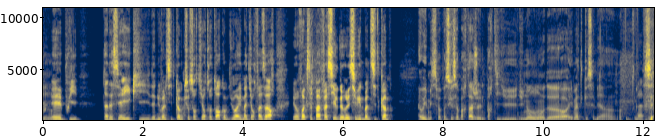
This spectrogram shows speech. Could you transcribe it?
Mhm. Et puis, tu as des séries, qui, des nouvelles sitcoms qui sont sorties entre temps, comme du How I Met Your Father, et on voit que c'est pas facile de réussir une bonne sitcom. Ah oui, mais c'est pas parce que ça partage une partie du, du nom de How I Met que c'est bien. hein. C'est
